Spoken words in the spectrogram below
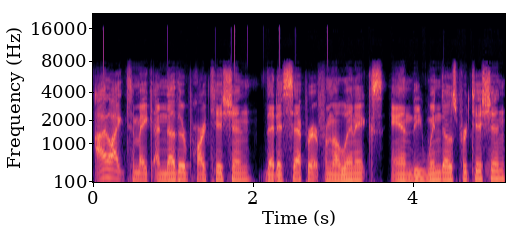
I like to make another partition that is separate from the Linux and the Windows partition,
